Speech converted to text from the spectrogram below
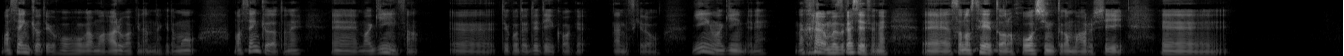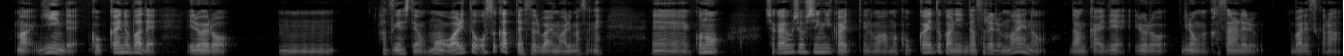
まあ選挙という方法がまああるわけなんだけども、まあ選挙だとね、えー、まあ議員さん、えー、ということで出ていくわけなんですけど、議員は議員でね、なかなか難しいですよね。えー、その政党の方針とかもあるし、えー、まあ議員で国会の場でいろいろ、うん、発言してももう割と遅かったりする場合もありますよね。えー、この社会保障審議会っていうのは、まあ、国会とかに出される前の段階でいろいろ議論が重ねられる場ですから、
